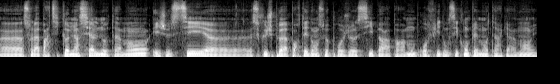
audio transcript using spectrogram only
euh, sur la partie commerciale notamment, et je sais euh, ce que je peux apporter dans ce projet aussi par rapport à mon profil. Donc c'est complémentaire carrément, oui.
